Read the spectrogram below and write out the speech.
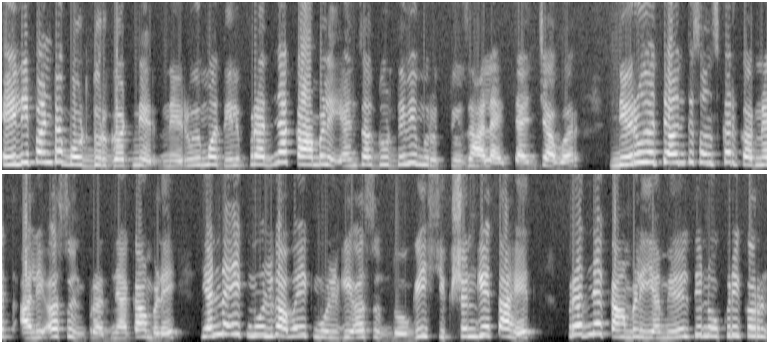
एलिफंट बोट दुर्घटनेत नेरूळमधील प्रज्ञा कांबळे यांचा दुर्दैवी मृत्यू झालाय. त्यांच्यावर नेरूळ येथे अंत्यसंस्कार करण्यात आले असून प्रज्ञा कांबळे यांना एक मुलगा व एक मुलगी असून दोघे शिक्षण घेत आहेत. प्रज्ञा कांबळे या मिळेल ती नोकरी करून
